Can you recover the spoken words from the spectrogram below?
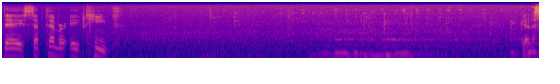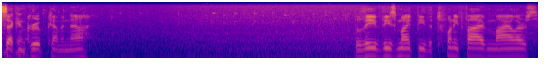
day September 18th got a second group coming now believe these might be the 25 milers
